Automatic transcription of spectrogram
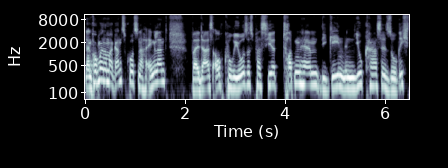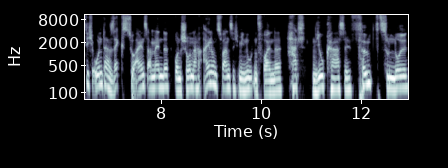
Dann gucken wir noch mal ganz kurz nach England, weil da ist auch Kurioses passiert. Tottenham, die gehen in Newcastle so richtig unter 6 zu 1 am Ende und schon nach 21 Minuten, Freunde, hat Newcastle 5 zu 0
